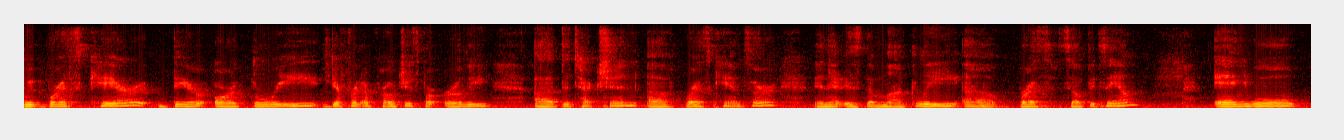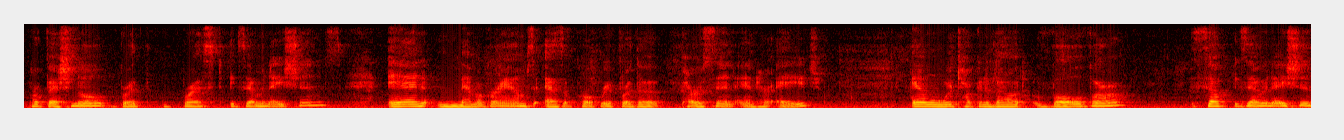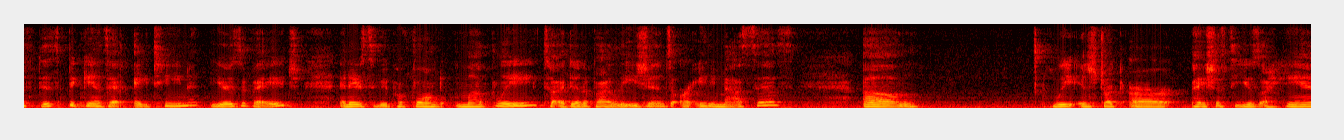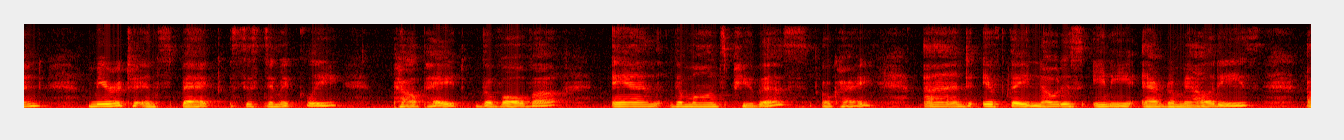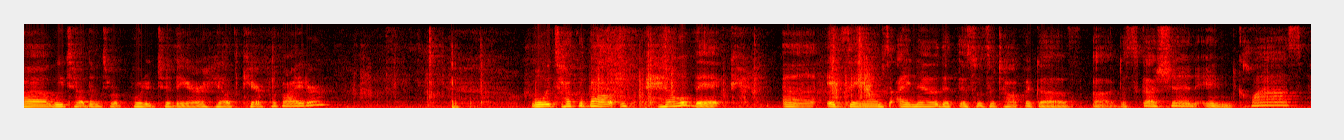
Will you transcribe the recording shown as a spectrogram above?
with breast care, there are three different approaches for early uh, detection of breast cancer, and that is the monthly uh, breast self exam, annual professional breast, breast examinations, and mammograms as appropriate for the person and her age. And when we're talking about vulva self examinations, this begins at 18 years of age and it is to be performed monthly to identify lesions or any masses. Um, we instruct our patients to use a hand mirror to inspect systemically, palpate the vulva and the mons pubis, okay? And if they notice any abnormalities, uh, we tell them to report it to their healthcare provider. When we talk about pelvic uh, exams, I know that this was a topic of uh, discussion in class,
